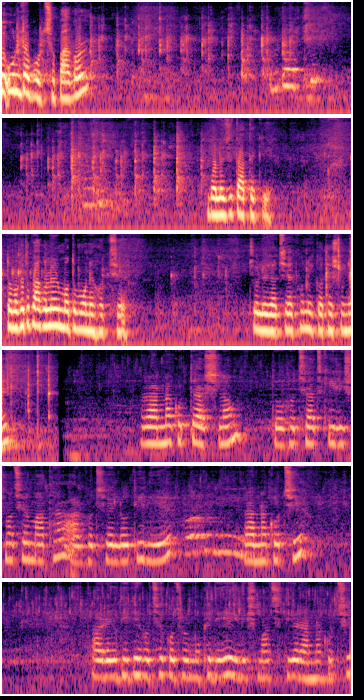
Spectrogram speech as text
তো উল্টা পড়ছো পাগল। বলে যে তাতে কি? তোমাকে তো পাগলের মতো মনে হচ্ছে। চলে গেছে এখন এই কথা শুনে। রান্না করতে আসলাম। তো হচ্ছে আজকে ইলিশ মাছের মাথা আর হচ্ছে লতি দিয়ে রান্না করছি। আর এইদিকে হচ্ছে কচুর মুখে দিয়ে ইলিশ মাছ দিয়ে রান্না করছি।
